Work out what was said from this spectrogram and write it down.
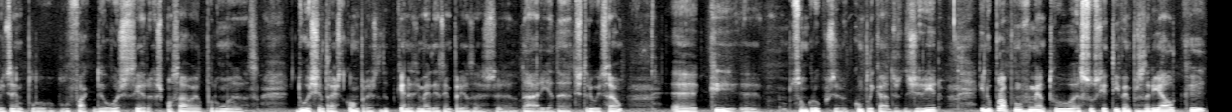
por exemplo, pelo facto de eu hoje ser responsável por uma duas centrais de compras de pequenas e médias empresas uh, da área da distribuição, uh, que uh, são grupos complicados de gerir, e no próprio movimento associativo empresarial que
